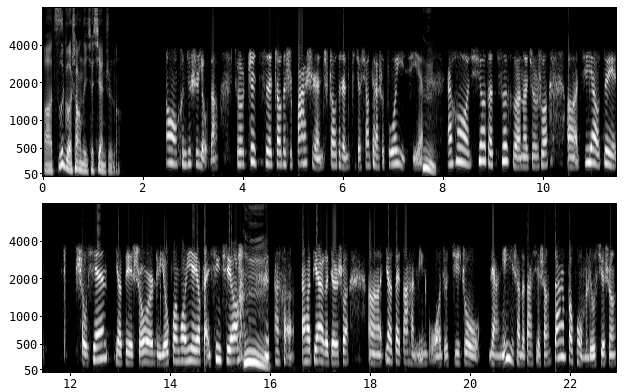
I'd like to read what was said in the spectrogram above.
啊资格上的一些限制呢？哦，肯定是有的。就是这次招的是八十人，招的人比较相对来说多一些。嗯，然后需要的资格呢，就是说，呃，既要对，首先要对首尔旅游观光业要感兴趣哦。嗯，然后，然后第二个就是说，嗯，要在大韩民国就居住两年以上的大学生，当然包括我们留学生，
